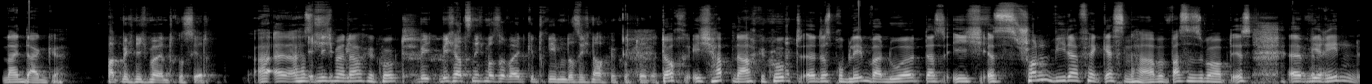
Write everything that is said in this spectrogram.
Nein, danke. Hat mich nicht mehr interessiert. Äh, Hast du Ich- nicht mehr nachgeguckt? Mich, mich hat es nicht mal so weit getrieben, dass ich nachgeguckt hätte. Doch, ich habe nachgeguckt. Äh, Das Problem war nur, dass ich es schon wieder vergessen habe, was es überhaupt ist. Äh, Wir reden,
